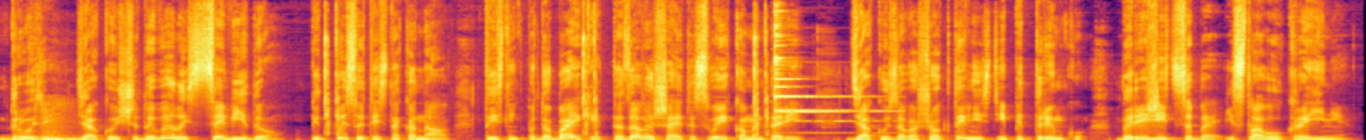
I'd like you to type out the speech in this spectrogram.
Друзі, дякую, що дивились це відео. Підписуйтесь на канал, тисніть подобайки та залишайте свої коментарі. Дякую за вашу активність і підтримку. Бережіть себе і слава Україні!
